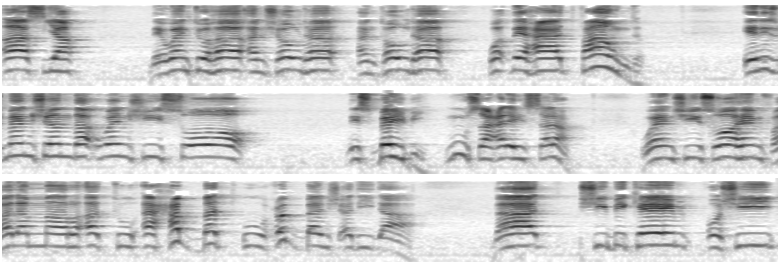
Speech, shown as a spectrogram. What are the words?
Asya. They went to her and showed her and told her what they had found. It is mentioned that when she saw this baby, Musa alayhi salam, when she saw him, فَلَمَّا رَأَتْهُ أَحَبَّتْهُ حُبًّا شَدِيدًا That she became, or she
